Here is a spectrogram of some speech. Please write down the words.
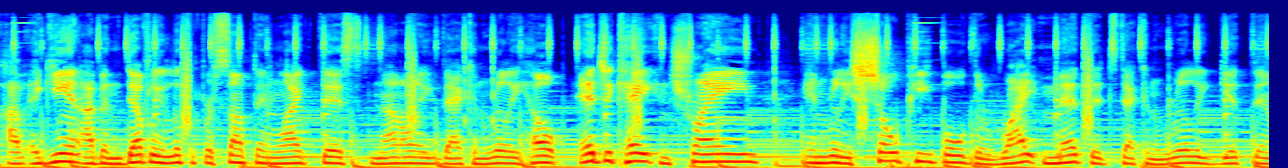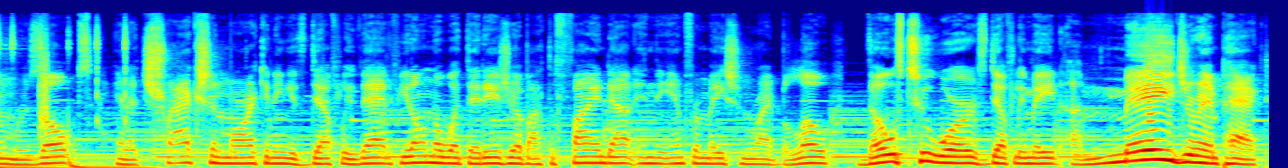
I, again, I've been definitely looking for something like this, not only that can really help educate and train and really show people the right methods that can really get them results. And attraction marketing is definitely that. If you don't know what that is, you're about to find out in the information right below. Those two words definitely made a major impact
